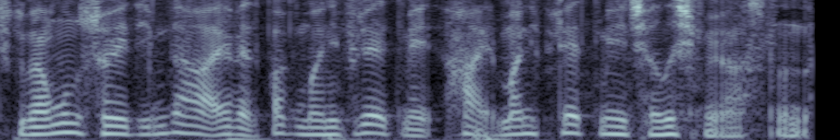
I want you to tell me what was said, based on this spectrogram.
Çünkü ben bunu söylediğimde ha evet bak manipüle etmeye hayır manipüle etmeye çalışmıyor aslında.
